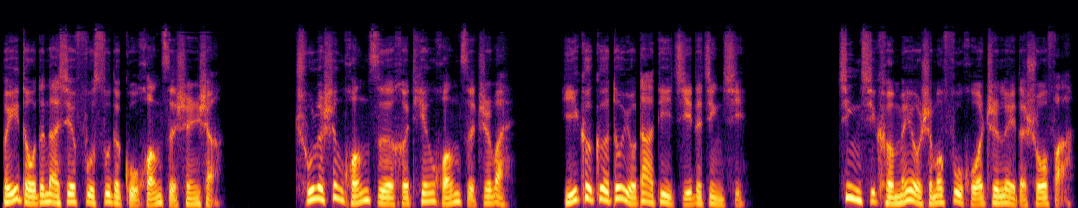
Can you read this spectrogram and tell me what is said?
北斗的那些复苏的古皇子身上。除了圣皇子和天皇子之外，一个个都有大地级的静气。静气可没有什么复活之类的说法，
